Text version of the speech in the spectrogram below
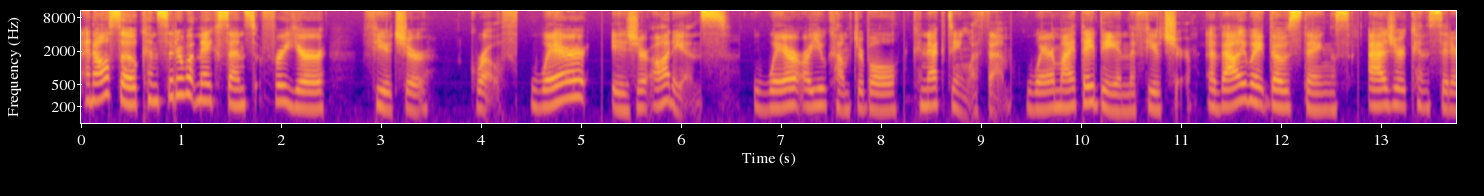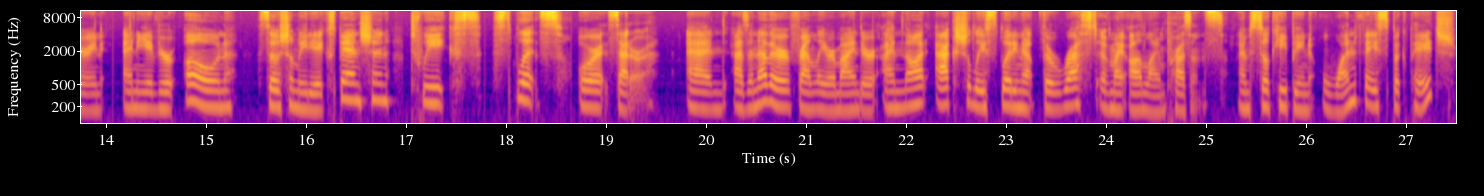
And also consider what makes sense for your future growth. Where is your audience? Where are you comfortable connecting with them? Where might they be in the future? Evaluate those things as you're considering any of your own social media expansion, tweaks, splits, or etc. And as another friendly reminder, I'm not actually splitting up the rest of my online presence. I'm still keeping one Facebook page.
